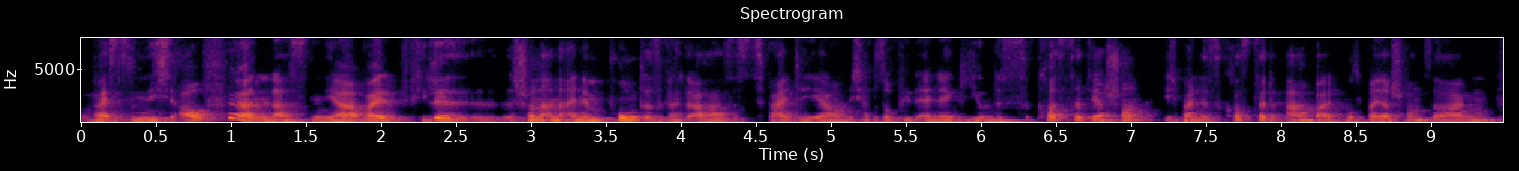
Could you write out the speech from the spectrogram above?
weißt du, nicht aufhören lassen? Ja, weil viele äh, schon an einem Punkt, also gerade, ah, das zweite Jahr und ich habe so viel Energie und es kostet ja schon, ich meine, es kostet Arbeit, muss man ja schon sagen.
